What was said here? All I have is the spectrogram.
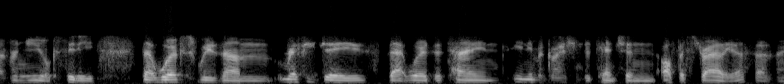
over in New York City, that works with um, refugees that were detained in immigration detention off Australia. So they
